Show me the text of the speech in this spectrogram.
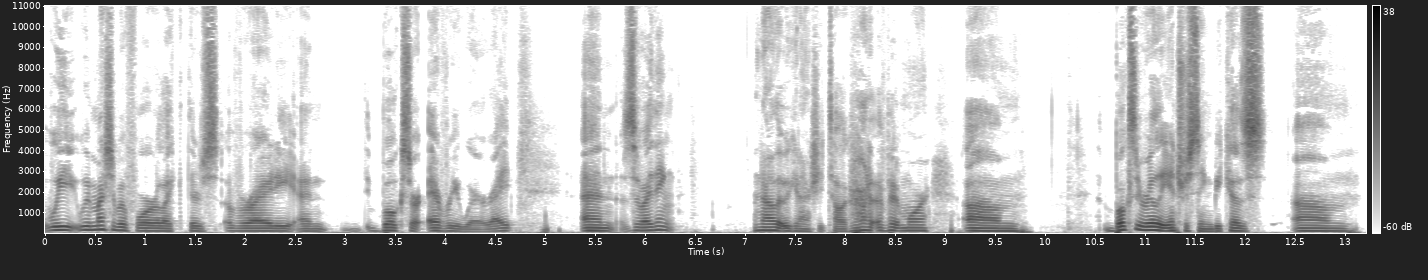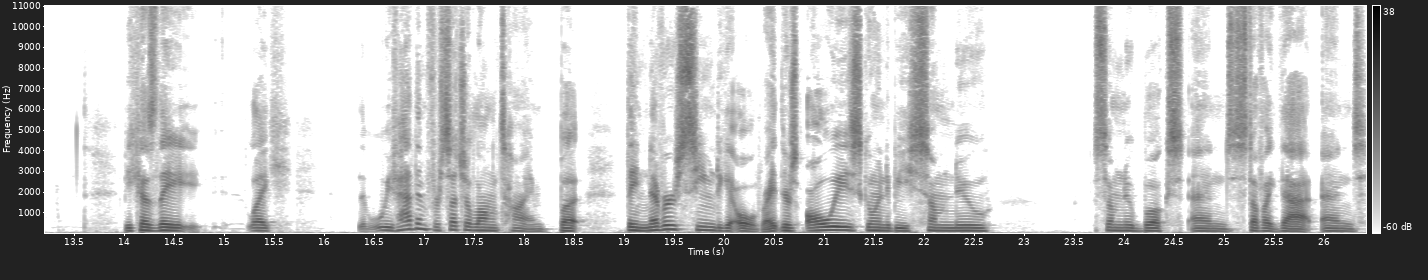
we we mentioned before like there's a variety and books are everywhere, right? And so I think now that we can actually talk about it a bit more, um, books are really interesting because um, because they like we've had them for such a long time, but they never seem to get old, right? There's always going to be some new some new books and stuff like that and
